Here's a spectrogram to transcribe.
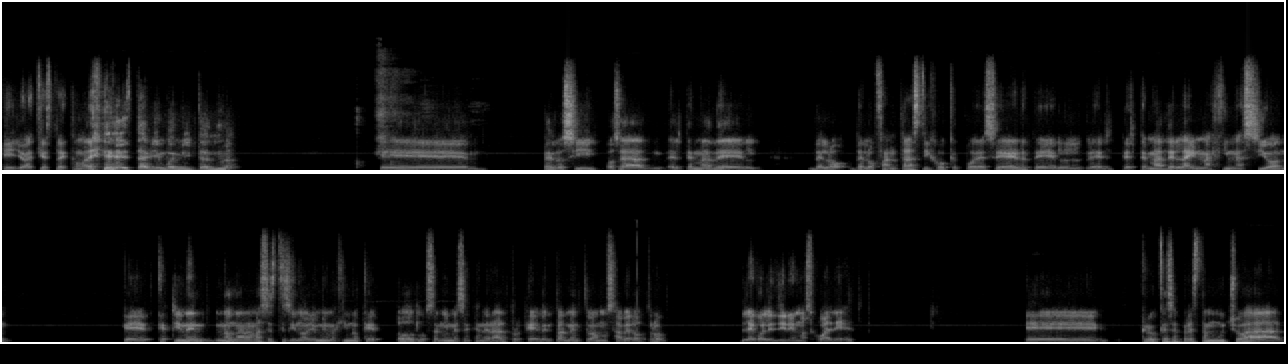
Y yo aquí estoy como de, está bien bonito, ¿no? Eh, pero sí, o sea, el tema del, de lo, de lo fantástico que puede ser, del, del, tema de la imaginación que, que tienen, no nada más este, sino yo me imagino que todos los animes en general, porque eventualmente vamos a ver otro, luego les diremos cuál es. Eh, creo que se presta mucho a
